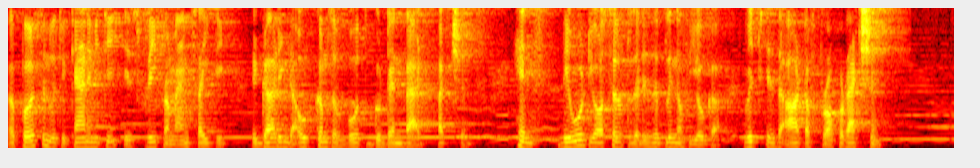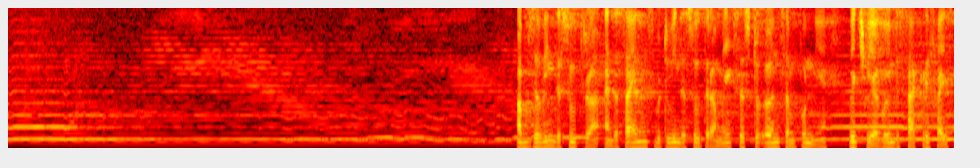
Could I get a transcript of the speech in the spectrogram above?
A person with equanimity is free from anxiety regarding the outcomes of both good and bad actions. Hence, devote yourself to the discipline of yoga, which is the art of proper action. Observing the sutra and the silence between the sutra makes us to earn some punya which we are going to sacrifice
